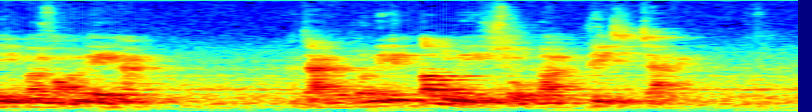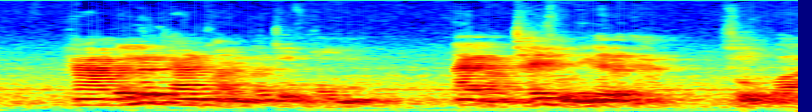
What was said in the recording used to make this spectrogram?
จริงมาสอนเองฮะอาจารย์คนนี้ต้องมีสูตรลับพิจิตใจ หากเป็นเรื่องการแขวนประจุผมแนะนำใช้สูตรนี้ได้เลยฮะสูตรว่า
